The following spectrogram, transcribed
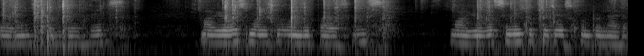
parents brothers మా వ్యూవర్స్ మనసులో ఉండే పర్సన్స్ మా వ్యూవర్స్ని గుర్తు చేసుకుంటున్నారు.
